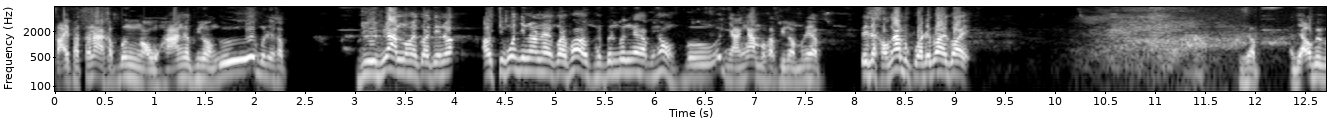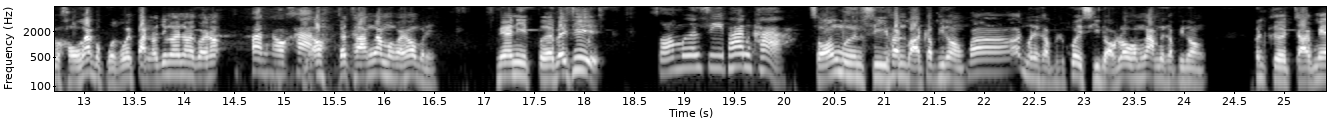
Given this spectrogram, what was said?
สายพัฒนาครับเบิ่งเงาหางครับพี่น้องเอ้ยมือนี้ครับ ยืนงามหน่อยก่อยเต็มเนาะเอาจริงว่าจริงนั่นหน่อยก่อยเพราะเพิ่นเบิ่งนะครับพี่น้องเบ้ยอย่างงามบ่ครับพี่น้องมือนี้ครับเป็นแต่เขางามประกวดได้บ่อยก่อยนี่ครับ อันจะเอาไปเขางามประกวดก็ไปปั่นเอาจังน้อยๆก่อยเนาะปั่นเอาค่ะเอาจะถามงามมาก่อยเฮาบ่นี่แม่นี่เปิดไปที่สองหมื่นสี่พันค่ะสองหมื่นสี่พันบาทครับพี่น้องป้าดมันเลยครับเป็นกล้วยสีดอกเล่างามๆเลยครับพี่น้องเพิ่นเกิดจากแม่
